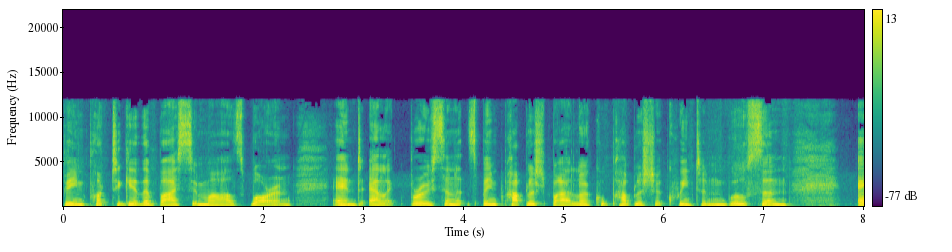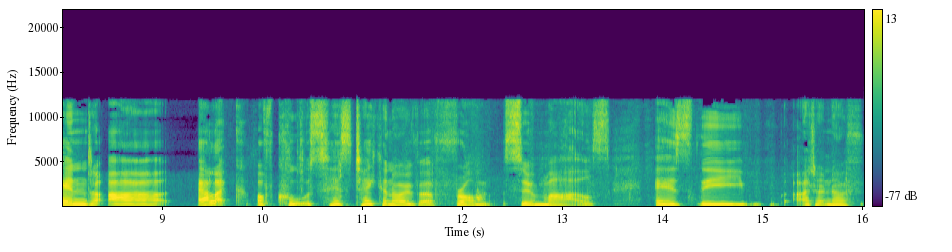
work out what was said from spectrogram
been put together by Sir Miles Warren and Alec Bruce, and it's been published by a local publisher, Quentin Wilson. And uh, Alec, of course, has taken over from Sir Miles as the, I don't know, if,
